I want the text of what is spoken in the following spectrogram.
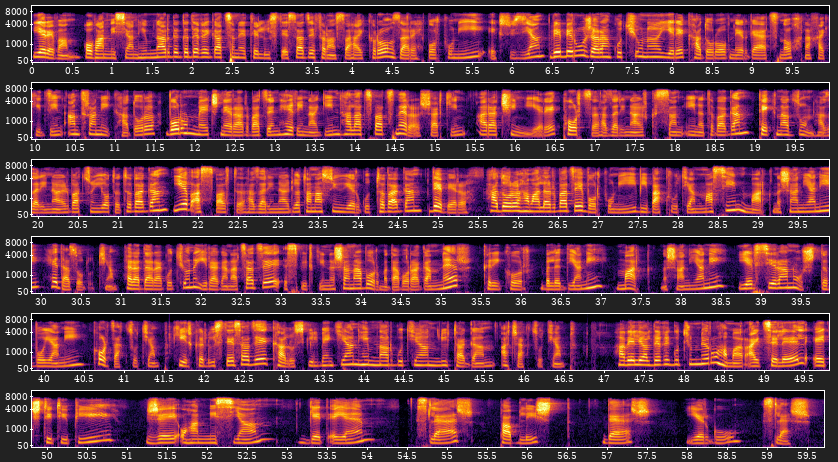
Երևան Հովաննիսյան հիմնարկը կդեղեկացնե թե լույս տեսած է ֆրանսահայ քրող Զարեհ Բորփունիի էքսյուզիան Վեբերու ժառանգությունը 3 հադորով ներկայացնող նախագիծին Անտրանիկ հադորը, որուն մեջ ներառված են հեղինագին հալածվածները շարքին առաջին 3 փորձը 1929 թվական, տեխնաձուն 1967 թվական եւ ասֆալտը 1972 թվական Վեբերը հադորը համալրված է Բորփունիի վիբակրության մասին Մարկ Նշանյանի հետազոտությամբ։ Հրադարագությունը իրականացած է Սպիրկի նշանավոր մտավորականներ Գրիգոր Բլեդյանի, Մարկ Նշանյանի եւ Սիրանուշ Տվոյանի կորցակցությամբ։ Քիրքը լույս տեսած է Քալուս Գյուլբենկյան հիմնարկության նյութական աճակցությամբ։ Հավելյալ դեղեցություններու համար այցելել http://johannisyan.am/published-2/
